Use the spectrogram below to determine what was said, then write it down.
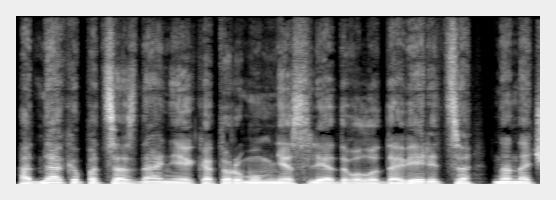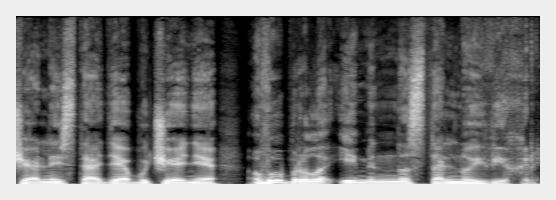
Однако подсознание, которому мне следовало довериться на начальной стадии обучения, выбрало именно стальной вихрь,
